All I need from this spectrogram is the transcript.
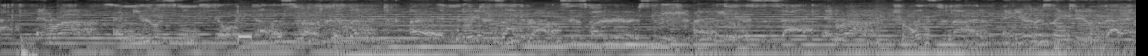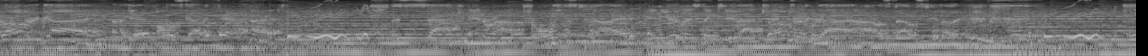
And Rob, and you're listening to Oh yeah, that's Rob. Alright, we got Zach and Rob, since my reviewers. Alright, this is Zach and Rob from Wings Denied, and you're listening to That Robert Guy. Okay, almost got it there. Alright. This is Zach and Rob from Wings to Nine, and you're listening to That drummer Guy. I was bounced to another. hey, this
